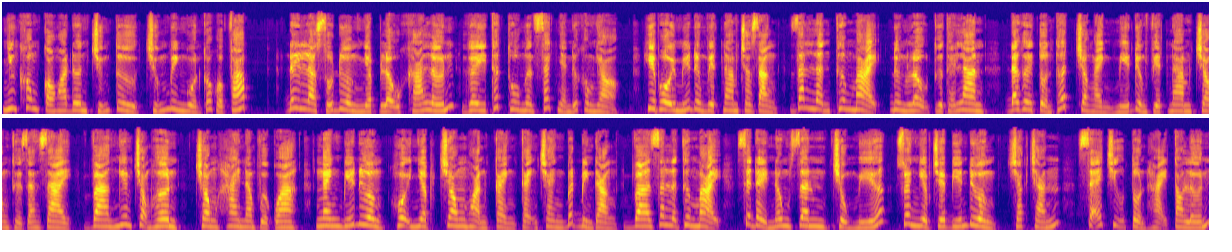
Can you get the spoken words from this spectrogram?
nhưng không có hóa đơn chứng từ chứng minh nguồn gốc hợp pháp. Đây là số đường nhập lậu khá lớn, gây thất thu ngân sách nhà nước không nhỏ. Hiệp hội Mía đường Việt Nam cho rằng gian lận thương mại, đường lậu từ Thái Lan đã gây tổn thất cho ngành mía đường Việt Nam trong thời gian dài và nghiêm trọng hơn trong 2 năm vừa qua. Ngành mía đường hội nhập trong hoàn cảnh cạnh tranh bất bình đẳng và gian lận thương mại sẽ đẩy nông dân trồng mía, doanh nghiệp chế biến đường chắc chắn sẽ chịu tổn hại to lớn,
